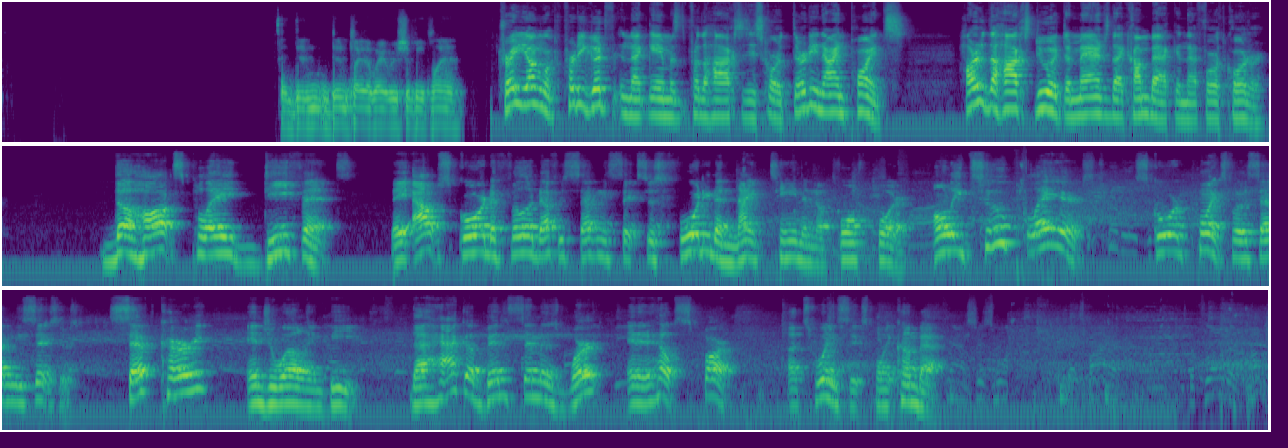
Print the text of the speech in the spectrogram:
and didn't didn't play the way we should be playing. Trae Young looked pretty good in that game for the Hawks as he scored 39 points. How did the Hawks do it to manage that comeback in that fourth quarter? The Hawks played defense. They outscored the Philadelphia 76ers 40 to 19 in the fourth quarter. Only two players scored points for the 76ers Seth Curry and Joel Embiid. The hack of Ben Simmons worked and it helped spark a 26 point comeback.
